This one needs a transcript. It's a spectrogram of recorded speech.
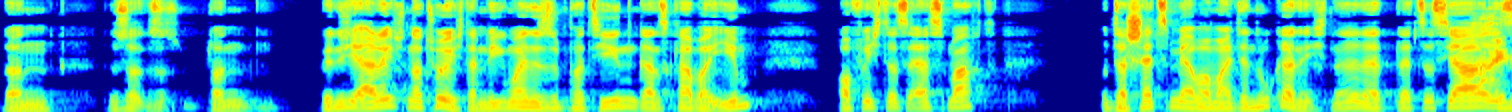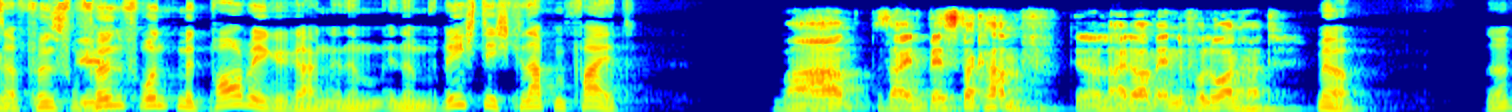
dann, das, das, dann bin ich ehrlich, natürlich, dann liegen meine Sympathien ganz klar bei ihm. Hoffe ich, dass er es macht. Unterschätzt mir aber mal den Hooker nicht, ne? Der, letztes Jahr Nein, ist er fünf, fünf Runden mit Poirier gegangen, in einem, in einem richtig knappen Fight. War sein bester Kampf, den er leider am Ende verloren hat. Ja. Ne?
